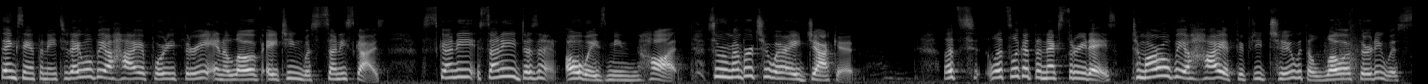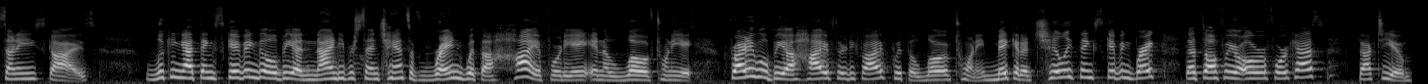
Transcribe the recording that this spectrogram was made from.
Thanks, Anthony. Today will be a high of 43 and a low of 18 with sunny skies. Sunny, sunny doesn't always mean hot, so remember to wear a jacket. Let's, let's look at the next three days. Tomorrow will be a high of 52 with a low of 30 with sunny skies. Looking at Thanksgiving, there will be a 90% chance of rain with a high of 48 and a low of 28. Friday will be a high of 35 with a low of 20. Make it a chilly Thanksgiving break. That's all for your over forecast. Back to you.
